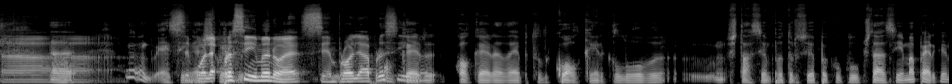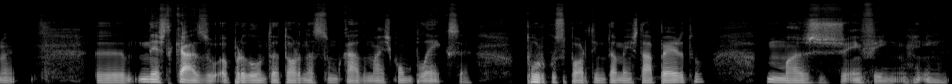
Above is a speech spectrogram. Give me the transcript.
Ah, uh, é assim, sempre olhar para é, cima, não é? Sempre olhar para qualquer, cima. Qualquer adepto de qualquer clube hum, está sempre a torcer para que o clube que está acima perca, não é? Uh, neste caso, a pergunta torna-se um bocado mais complexa, porque o Sporting também está perto, mas enfim,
